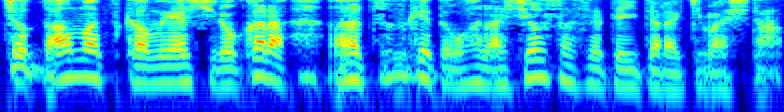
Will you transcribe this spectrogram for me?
ちょっと天津神社から続けてお話をさせていただきました。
